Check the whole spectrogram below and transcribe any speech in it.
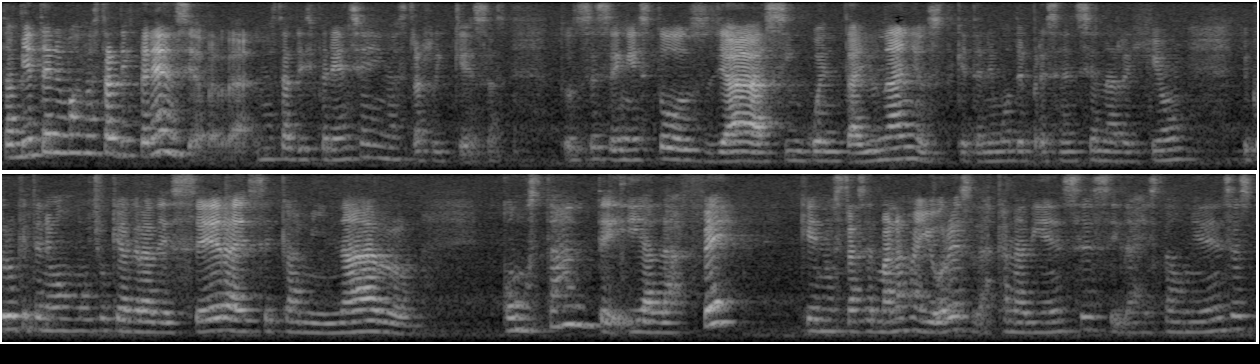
también tenemos nuestras diferencias, ¿verdad?, nuestras diferencias y nuestras riquezas. Entonces, en estos ya 51 años que tenemos de presencia en la región, yo creo que tenemos mucho que agradecer a ese caminar constante y a la fe que nuestras hermanas mayores, las canadienses y las estadounidenses,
